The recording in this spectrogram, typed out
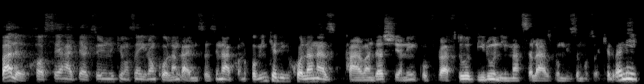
بله خواسته حد اکثر اینه که مثلا ایران کلا قرین سازی نکنه. خب این که دیگه کلا از پروندهش یعنی گفت رفته بود بیرون این مسئله از رو میز مذاکره. ولی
